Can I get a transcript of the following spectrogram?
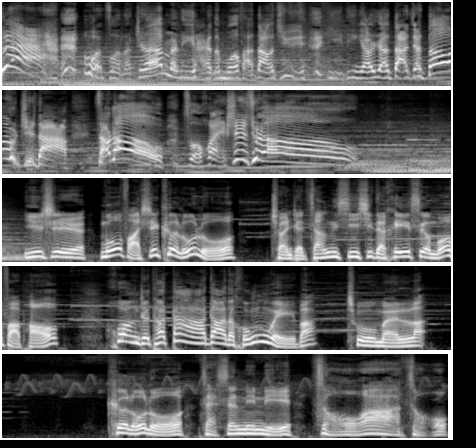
啊！我做了这么厉害的魔法道具，一定要让大家都知道。走喽，做坏事去喽！于是，魔法师克鲁鲁穿着脏兮兮的黑色魔法袍，晃着他大大的红尾巴出门了。克鲁鲁在森林里走啊走，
